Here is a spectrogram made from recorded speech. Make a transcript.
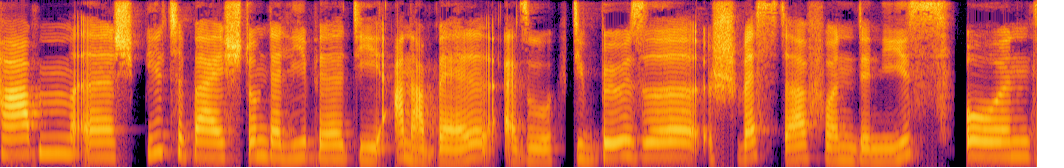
haben, äh, spielte bei Sturm der Liebe die Annabelle, also die böse Schwester von Denise. Und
